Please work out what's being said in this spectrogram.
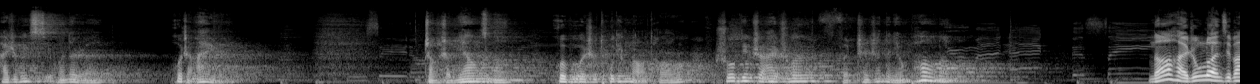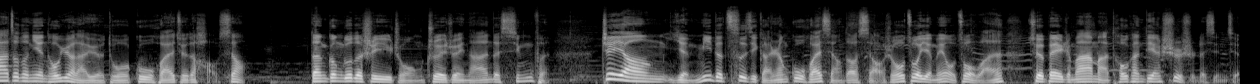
还是跟喜欢的人或者爱人，长什么样子呢？会不会是秃顶老头？说不定是爱穿粉衬衫的娘炮呢？脑海中乱七八糟的念头越来越多，顾怀觉得好笑，但更多的是一种惴惴难安的兴奋。这样隐秘的刺激感让顾怀想到小时候作业没有做完，却背着妈妈偷看电视时的心情。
